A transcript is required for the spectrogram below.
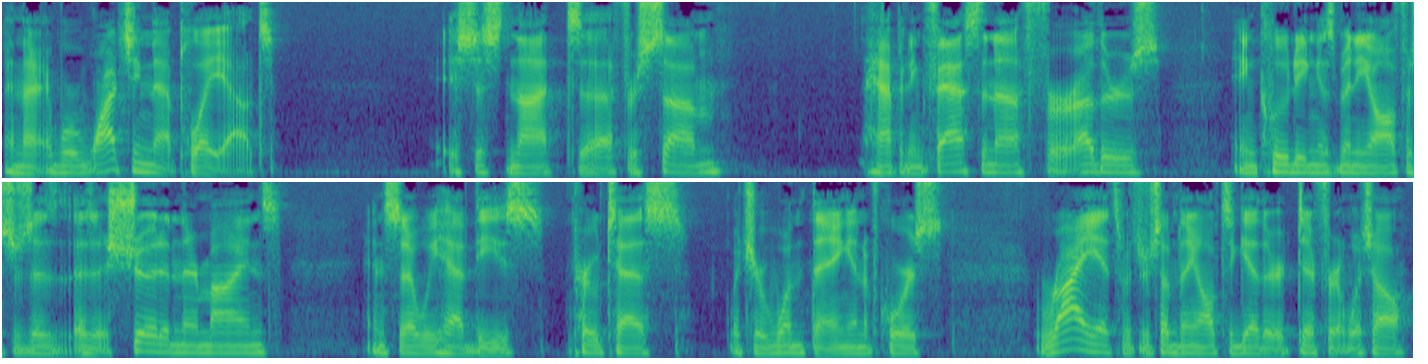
and we're watching that play out. It's just not uh, for some happening fast enough for others, including as many officers as, as it should in their minds. And so we have these protests, which are one thing, and of course riots, which are something altogether different, which I'll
